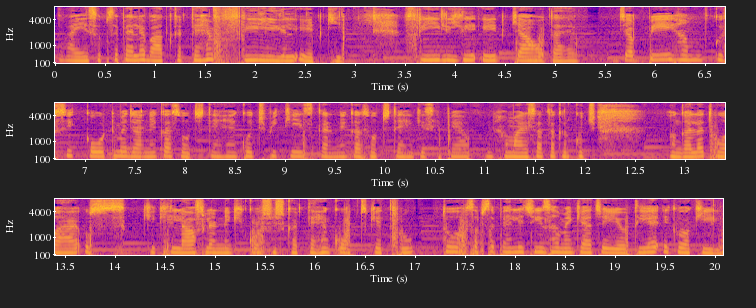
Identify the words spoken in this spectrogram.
तो आइए सबसे पहले बात करते हैं फ्री लीगल एड की। फ्री लीगल एड क्या होता है? जब भी हम किसी कोर्ट में जाने का सोचते हैं, कुछ भी केस करने का सोचते हैं किसी पे हमारे साथ अगर कुछ गलत हुआ है, उसके खिलाफ लड़ने की कोशिश करते हैं कोर्ट्स के थ्रू तो सबसे पहली चीज़ हमें क्या चाहिए होती है? एक वकील।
